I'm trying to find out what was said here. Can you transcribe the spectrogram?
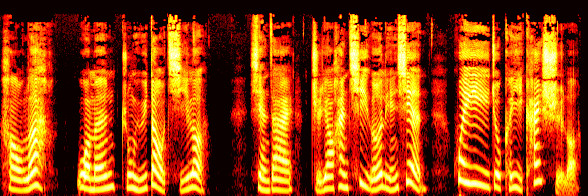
好了，我们终于到齐了。现在只要和企鹅连线，会议就可以开始了。”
